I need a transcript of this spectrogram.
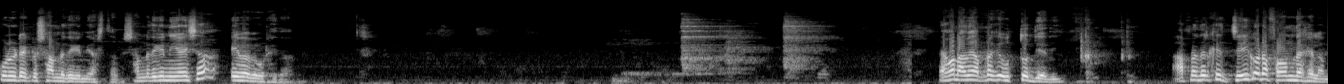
কোনোটা একটু সামনের দিকে নিয়ে আসতে হবে। সামনের দিকে নিয়ে আসা এইভাবে উঠিয়ে দিতে হবে। এখন আমি আপনাকে উত্তর দিয়ে দিই। আপনাদেরকে যেই কটা ফর্ম দেখালাম,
